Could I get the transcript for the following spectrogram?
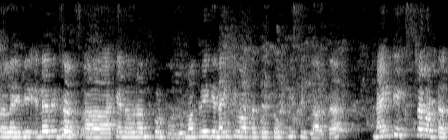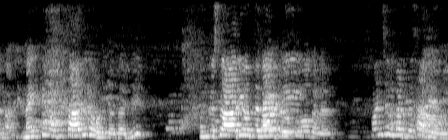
ಅಲ್ಲ ಇಲ್ಲಿ ಇಲ್ಲದಿದ್ರೆ ಆ, ಕೆಲವರು ಅಂದ್ಕೊಳ್ಬೋದು. ಮದುವೆಗೆ ನೈಟಿ ಮಾತ್ರ ಕೊಟ್ಟು ಒಪ್ಪಿಸಿದ್ಲ ಅಂತ. ನೈಟಿ ಎಕ್ಸ್ಟ್ರಾ ಕೊಟ್ಟದ್ದು ನಾನು. ನೈಟಿ ಮತ್ತು ಸಾರಿ ಹೊಡ್ತದ್ದು ಅಲ್ಲಿ ಒಂದು ಸಾರಿ ಒಂದು ನೈಟಿ ಮಂಜಲ್ ಕಡ್ದ ಸಾರಿ ಅದು.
